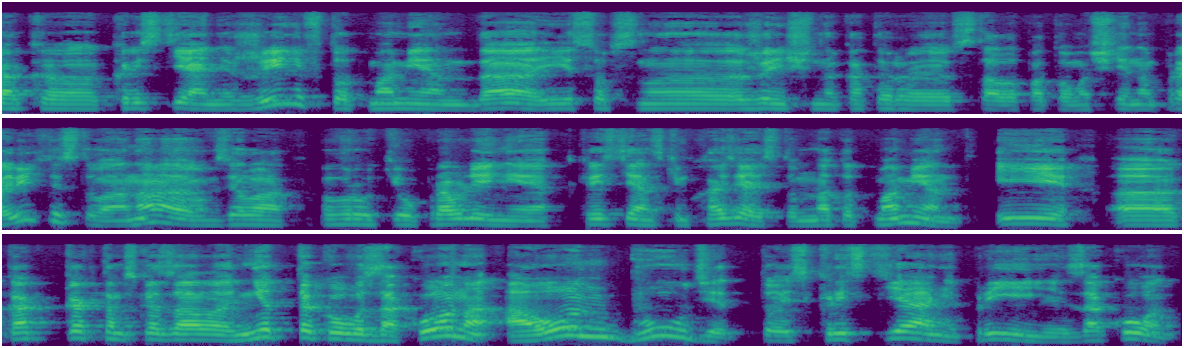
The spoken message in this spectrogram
как э, крестьяне жили в тот момент, да, и, собственно, женщина, которая стала потом членом правительства, она взяла в руки управление крестьянским хозяйством на тот момент. И, э, как, как там сказала, нет такого закона, а он будет. То есть крестьяне приняли закон,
